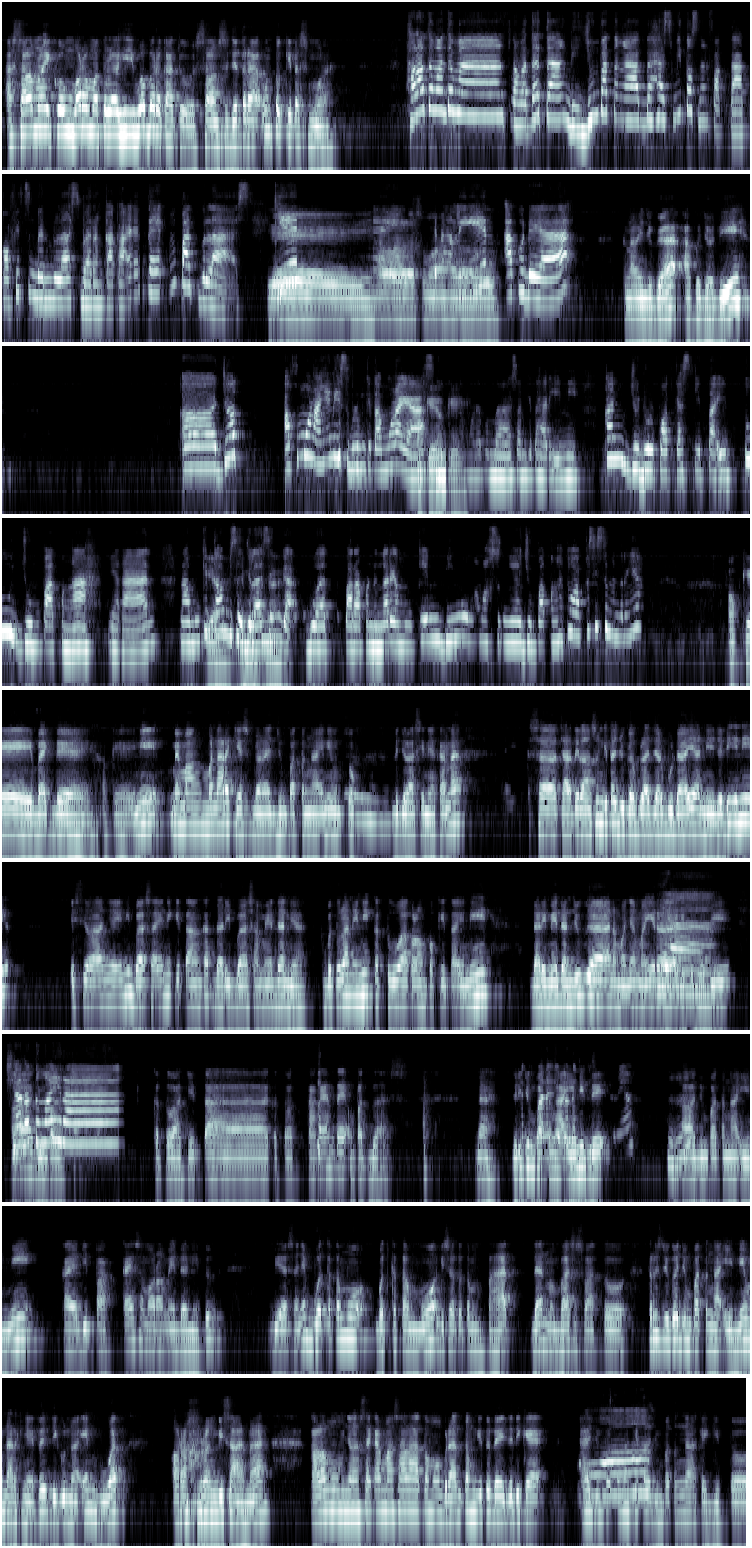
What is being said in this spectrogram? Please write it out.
Assalamualaikum warahmatullahi wabarakatuh. Salam sejahtera untuk kita semua. Halo teman-teman, selamat datang di Jumpa Tengah Bahas Mitos dan Fakta COVID-19 bareng KKNT 14. Yeay. Halo, halo semua. Kenalin, Halo. aku Dea. Kenalin juga, aku Jody. Eh, Jod, aku mau nanya nih sebelum kita mulai ya, Oke, sebelum oke. kita mulai pembahasan kita hari ini. Kan judul podcast kita itu Jumpa Tengah, ya kan? Nah, mungkin Iya, kamu bisa jelasin nggak buat para pendengar yang mungkin bingung maksudnya Jumpa Tengah itu apa sih sebenarnya? Oke, baik deh. Oke, ini memang menarik ya sebenarnya jumpa tengah ini untuk Hmm. dijelasin ya, karena secara tidak langsung kita juga belajar budaya nih. Jadi ini istilahnya ini bahasa ini kita angkat dari bahasa Medan ya. Kebetulan ini ketua kelompok kita ini dari Medan juga, namanya Maira Iya. gitu. Jadi Shout Ah. Maira. ketua kita, ketua KKNT 14. Nah, jadi jumpa tengah ini, Dek, uh, jumpa tengah ini kayak dipakai sama orang Medan itu biasanya buat ketemu, buat ketemu di suatu tempat dan membahas sesuatu. Terus juga jumpa tengah ini menariknya itu digunain buat orang-orang di sana kalau mau menyelesaikan masalah atau mau berantem gitu deh. Jadi kayak eh jumpa tengah kita, Oh. jumpa tengah kayak gitu.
